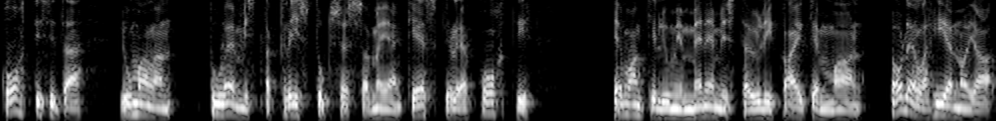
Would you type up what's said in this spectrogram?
kohti sitä Jumalan tulemista Kristuksessa meidän keskellä ja kohti evankeliumin menemistä yli kaiken maan. Todella hieno ja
